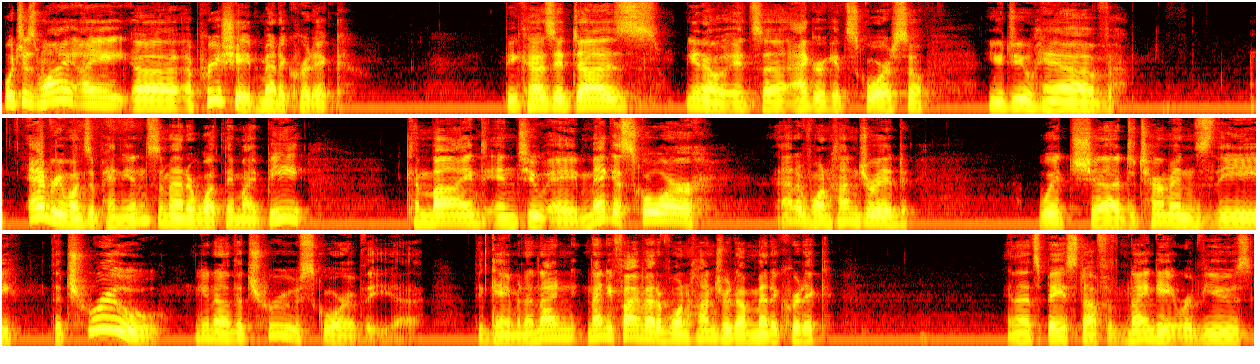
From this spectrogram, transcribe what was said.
Which is why I uh, appreciate Metacritic because it does, you know, it's an aggregate score, so you do have everyone's opinions, no matter what they might be, combined into a mega score out of 100, which uh, determines the the true, you know, the true score of the uh, the game. And a 90, 95 out of 100 on Metacritic, and that's based off of 98 reviews,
